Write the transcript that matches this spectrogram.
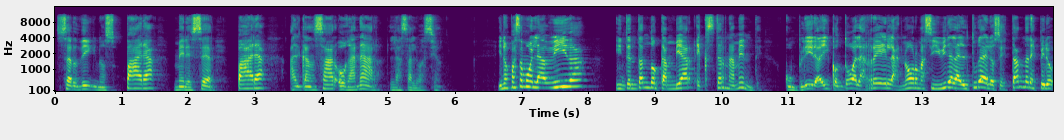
ser dignos, para merecer, para alcanzar o ganar la salvación. Y nos pasamos la vida intentando cambiar externamente, cumplir ahí con todas las reglas, normas y vivir a la altura de los estándares, pero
